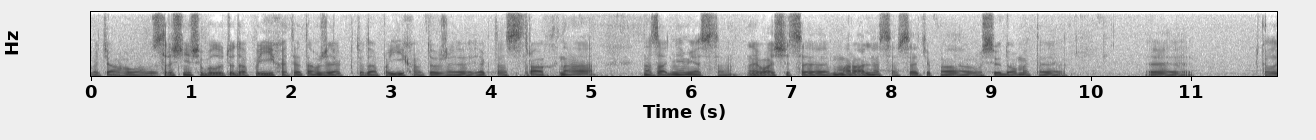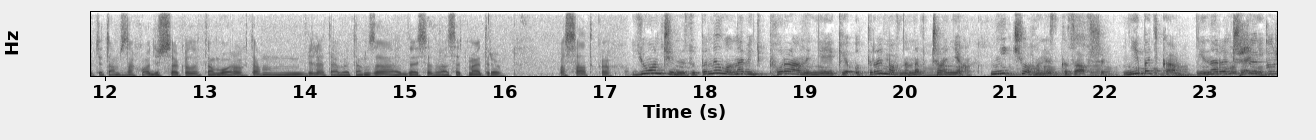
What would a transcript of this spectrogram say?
витягували. Страшніше було туди поїхати, а там вже як туди поїхав, то вже як та страх на, на заднє місце. Найважче це морально, це все, типа, усвідомити. Е, Коли ти там знаходишся, коли там ворог там біля тебе там за 10-20 метрів в посадках. Йончі не зупинило навіть поранення, яке отримав на навчаннях, нічого не сказавши ні батькам, ні До сильно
